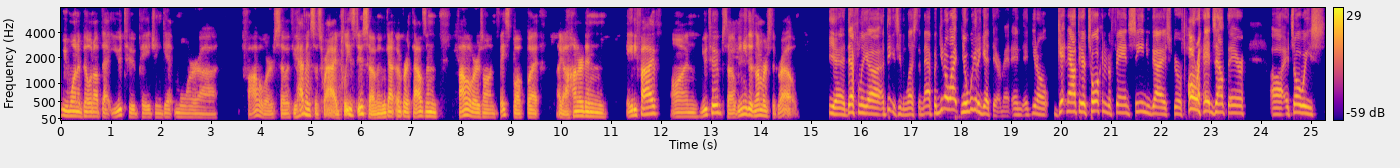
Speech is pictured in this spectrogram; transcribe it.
we want to build up that YouTube page and get more uh, followers. So if you haven't subscribed, please do so. I mean, we got over a thousand followers on Facebook, but like 185 on YouTube. So we need those numbers to grow. Yeah, definitely. Uh, I think it's even less than that. But you know what? You know, we're gonna get there, man. And, and you know, getting out there, talking to the fans, seeing you guys, girls, horror heads out there. Uh, it's always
